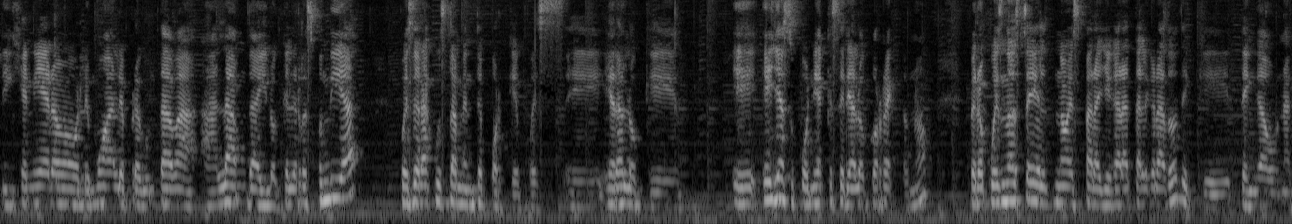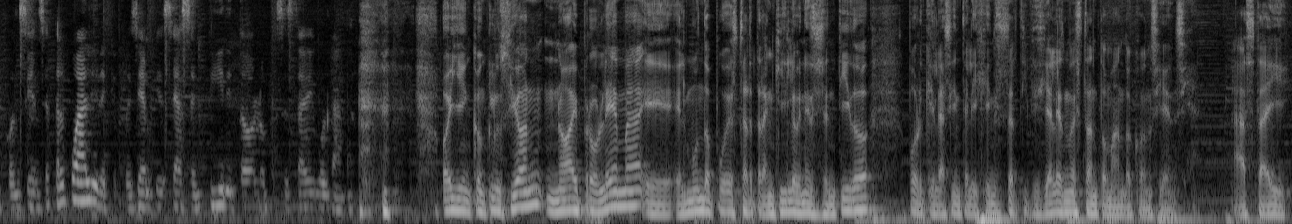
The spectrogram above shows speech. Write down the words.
ingeniero Lemoa le preguntaba a Lambda y lo que le respondía, pues era justamente porque pues eh, era lo que eh, ella suponía que sería lo correcto, ¿no? Pero pues no es, no es para llegar a tal grado de que tenga una conciencia tal cual y de que pues ya empiece a sentir y todo lo que se está divulgando. Oye, en conclusión, no hay problema, el mundo puede estar tranquilo en ese sentido porque las inteligencias artificiales no están tomando conciencia. Hasta ahí.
